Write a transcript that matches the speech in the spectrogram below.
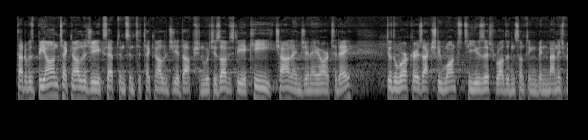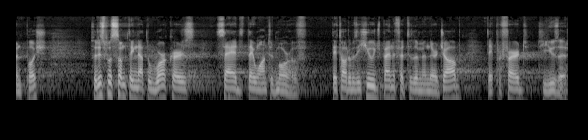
that it was beyond technology acceptance into technology adoption, which is obviously a key challenge in AR today. Do the workers actually want to use it rather than something being management push? So this was something that the workers said they wanted more of. They thought it was a huge benefit to them in their job. They preferred to use it.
